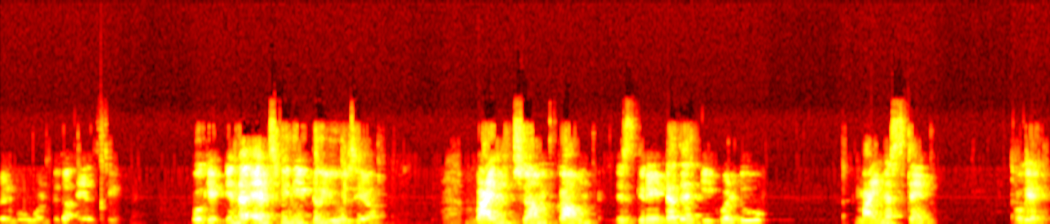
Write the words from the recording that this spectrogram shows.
will move on to the else statement. Okay in the else we need to use here while jump count is greater than equal to minus 10 okay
